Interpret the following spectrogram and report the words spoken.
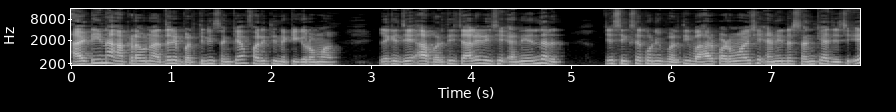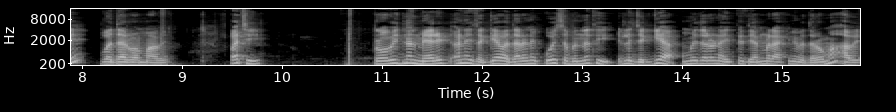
આરટીના આંકડાઓના આધારે ભરતીની સંખ્યા ફરીથી નક્કી કરવામાં આવે. એટલે કે જે આ ભરતી ચાલી રહી છે એની અંદર જે શિક્ષકોની ભરતી બહાર પાડવામાં આવે છે એની અંદર સંખ્યા જે છે એ વધારવામાં આવે. પછી પ્રોવિઝનલ મેરિટ અને જગ્યા વધારાને કોઈ સંબંધ નથી, એટલે જગ્યા ઉમેદવારોના હિતને ધ્યાનમાં રાખીને વધારવામાં આવે.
